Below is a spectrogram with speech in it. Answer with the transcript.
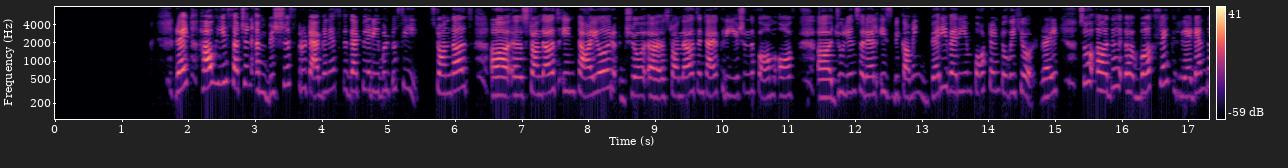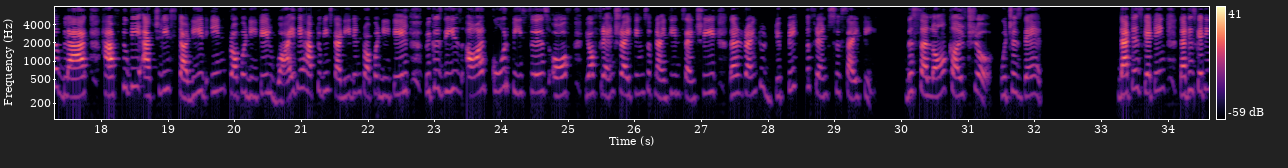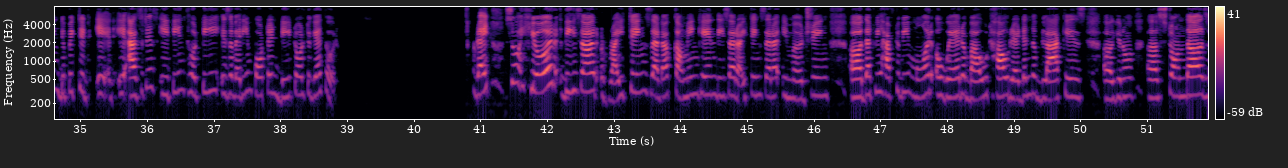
right? How he is such an ambitious protagonist that we are able to see. Stendhal's uh, uh, Stendhal's entire uh, Stendhal's entire creation, the form of uh, Julien Sorel, is becoming very very important over here, right? So uh, the uh, works like Red and the Black have to be actually studied in proper detail. Why they have to be studied in proper detail? Because these are core pieces of your French writings of 19th century that are trying to depict the French society the salon culture which is there. That is getting that is getting depicted. As it is 1830 is a very important date altogether right? So here these are writings that are coming in. These are writings that are emerging uh, that we have to be more aware about how red and the black is uh, you know uh,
